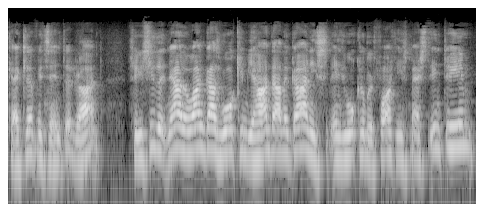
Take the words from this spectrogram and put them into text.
Okay, Cliffy sent it, right? So you see that now the one guy's walking behind the other guy and he's, and he's walking a bit fast and he smashed into him.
